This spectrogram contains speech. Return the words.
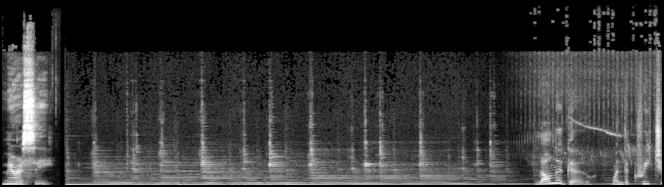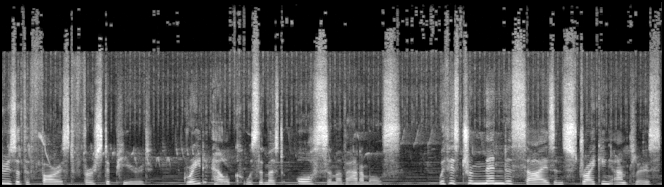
Mirasee. Long ago, when the creatures of the forest first appeared, Great Elk was the most awesome of animals. With his tremendous size and striking antlers,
